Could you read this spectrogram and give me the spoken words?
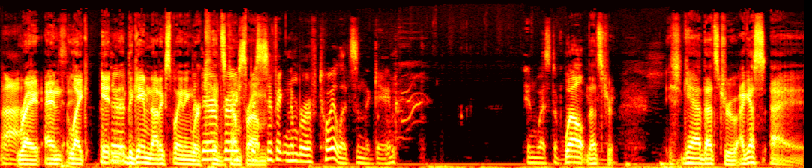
Ah, Right. And like it, there- the game not explaining where kids come from. there are a kids very come from. specific number of toilets in the game. in West of Well, that's true. Yeah, that's true. I guess uh,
